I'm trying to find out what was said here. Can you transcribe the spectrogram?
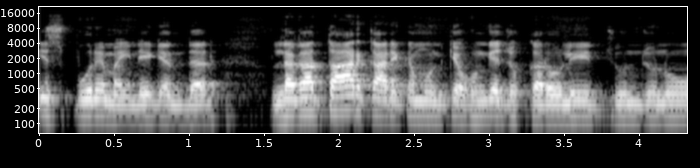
इस पूरे महीने के अंदर लगातार कार्यक्रम उनके होंगे, जो करौली, झुंझुनू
